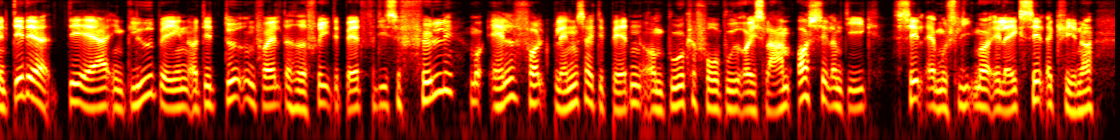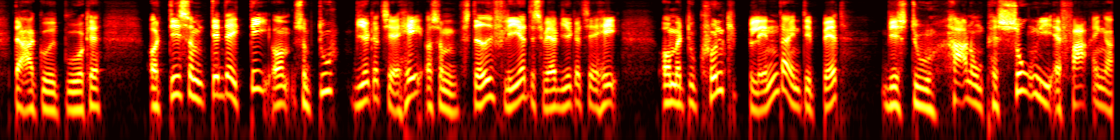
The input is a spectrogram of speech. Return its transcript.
Men det der, det er en glidebane, og det er døden for alt, der hedder fri debat, fordi selvfølgelig må alle folk blande sig i debatten om burkaforbud og islam, også selvom de ikke selv er muslimer, eller ikke selv er kvinder, der har gået burka. Og det som, den der idé om, som du virker til at have, og som stadig flere desværre virker til at have, om at du kun kan blande dig i en debat, hvis du har nogle personlige erfaringer,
